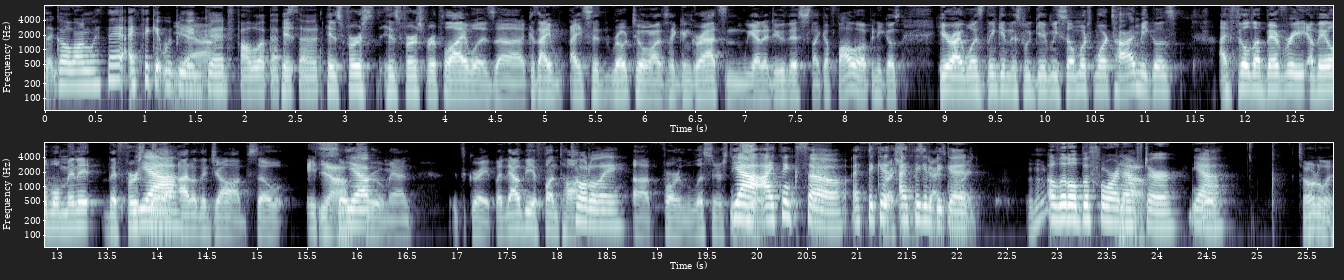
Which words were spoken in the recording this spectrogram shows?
that go along with it. I think it would be Yeah. a good follow up episode. his first his first reply was because I I said wrote to him I was like congrats and we got to do this like a follow up and he goes here I was thinking this would give me so much more time he goes I filled up every available minute the first Yeah. day out of the job so it's Yeah. so Yep. true man it's great but that would be a fun talk totally. uh, for the listeners to Yeah, hear. I think so. Yeah. I think it. I think it'd be guy's good. mind. A little before and Yeah. after. Yeah. Totally.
